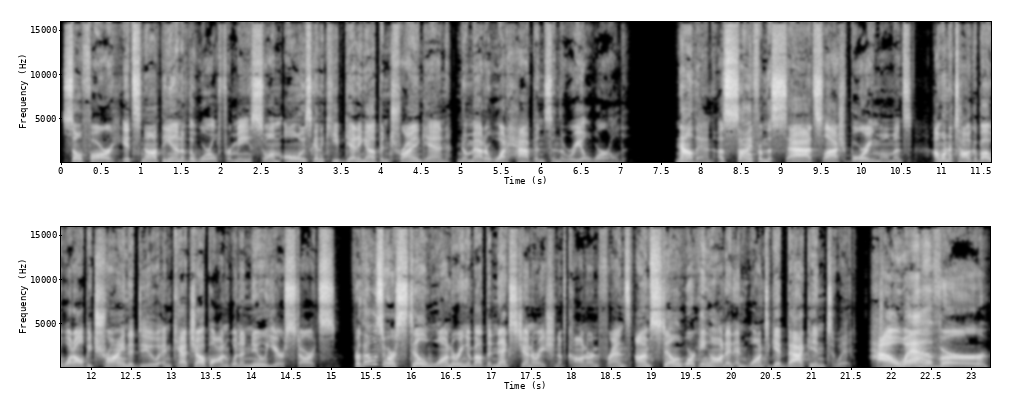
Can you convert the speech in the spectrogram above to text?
So far, it's not the end of the world for me, so I'm always going to keep getting up and try again, no matter what happens in the real world. Now then, aside from the sad slash boring moments, I want to talk about what I'll be trying to do and catch up on when a new year starts. For those who are still wondering about the next generation of Connor and Friends, I'm still working on it and want to get back into it. However,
